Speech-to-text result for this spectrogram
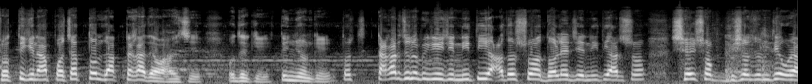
সত্যি কিনা পঁচাত্তর লাখ টাকা দেওয়া হয়েছে ওদেরকে, তিনজনকে। তো টাকার জন্য বিক্রি হয়েছে নীতি আদর্শ, দলের যে নীতি আদর্শ, সেই সব বিসর্জন দিয়ে ওরা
